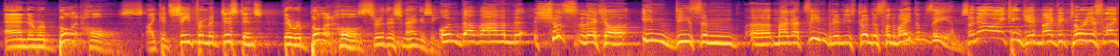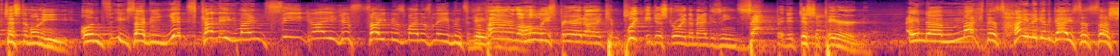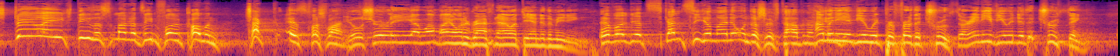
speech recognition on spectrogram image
And there were bullet holes. I could see from a distance there were bullet holes through this magazine. Und da waren Schusslöcher in diesem äh, Magazin drin. Ich konnte es von weitem sehen. So now I can give my victorious life testimony. Und ich sagte, jetzt kann ich mein siegreiches Zeugnis meines Lebens In The geben. power of the Holy Spirit, I completely destroyed the magazine. Zap, and it disappeared. In der Macht des Heiligen Geistes zerstöre ich dieses Magazin vollkommen. Tschack, es verschwand. You'll surely uh, want my autograph now at the end of the meeting. Er wollte jetzt ganz sicher meine Unterschrift haben. How many of you would prefer the truth? Are any of you into the truth thing?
